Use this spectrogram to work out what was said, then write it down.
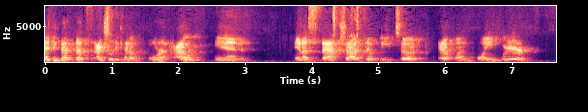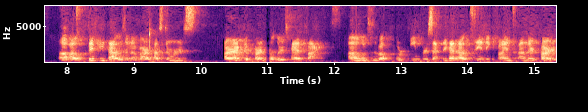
I think that that's actually kind of borne out in, in a snapshot that we took at one point where about 50,000 of our customers, our active card holders, had fines, uh, which is about 14%. They had outstanding fines on their card.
